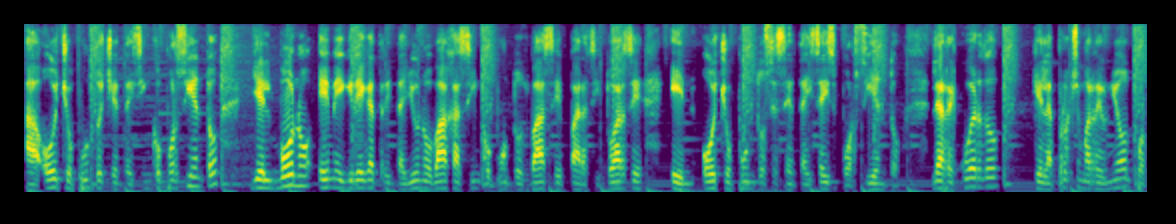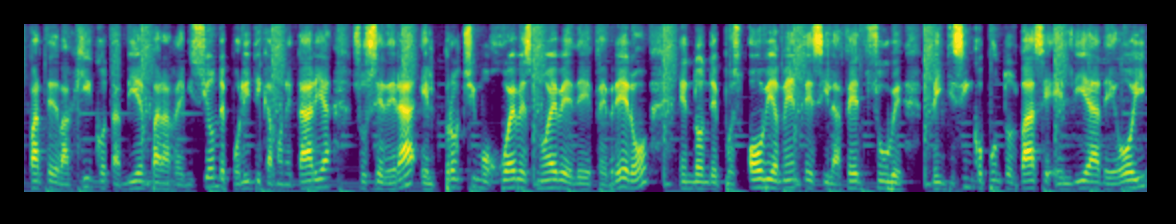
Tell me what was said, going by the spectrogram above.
a 8.85%. Y el bono MY31 baja 5 puntos base para situarse en 8.66%. Les recuerdo que la próxima reunión por parte de Banjico también para revisión de política monetaria sucederá el próximo jueves 9 de febrero, en donde pues obviamente si la Fed sube 25 puntos base el día de hoy,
